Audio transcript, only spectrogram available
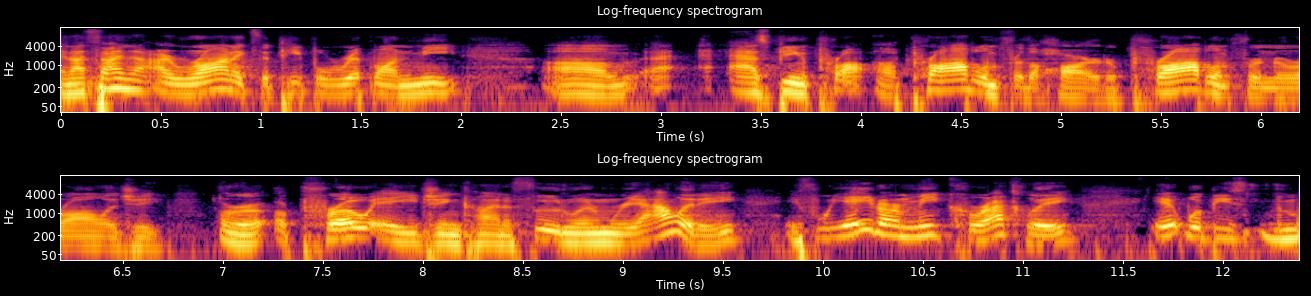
And I find it ironic that people rip on meat um, as being pro- a problem for the heart or problem for neurology or a pro aging kind of food. When in reality, if we ate our meat correctly, it would be the,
